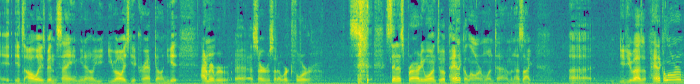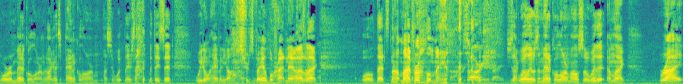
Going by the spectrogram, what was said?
It's always been the same. You know, you, you always get crapped on. You get. I remember uh, a service that I worked for sent us priority one to a panic alarm one time, and I was like, uh, "Did you advise a panic alarm or a medical alarm?" They're like, "That's a panic alarm." I said, "What?" There's, but they said, "We don't have any officers available right now." I was like. Well, that's not my problem, man. I'm sorry, but She's like, well, it was a medical alarm also with it. I'm like, right,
